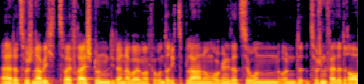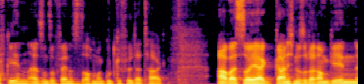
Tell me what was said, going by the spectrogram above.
Äh, dazwischen habe ich zwei Freistunden, die dann aber immer für Unterrichtsplanung, Organisationen und Zwischenfälle draufgehen. Also insofern ist es auch immer ein gut gefüllter Tag. Aber es soll ja gar nicht nur so darum gehen,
